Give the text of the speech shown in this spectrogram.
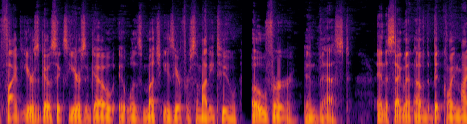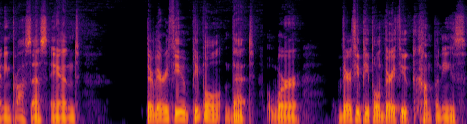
Five years ago, six years ago, it was much easier for somebody to over invest in a segment of the Bitcoin mining process. And there are very few people that were, very few people, very few companies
